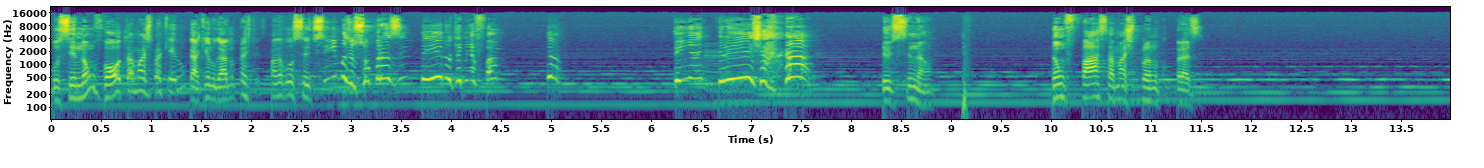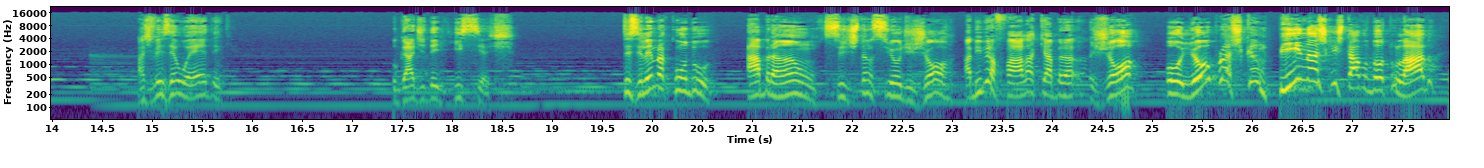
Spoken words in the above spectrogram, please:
Você não volta mais para aquele lugar. Aquele lugar não presta para você. Sim, mas eu sou brasileiro, tenho minha família. Tem a igreja. Deus disse: não. Não faça mais plano com o Brasil. Às vezes é o Éden, lugar de delícias. Você se lembra quando Abraão se distanciou de Jó? A Bíblia fala que Abra... Jó olhou para as campinas que estavam do outro lado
